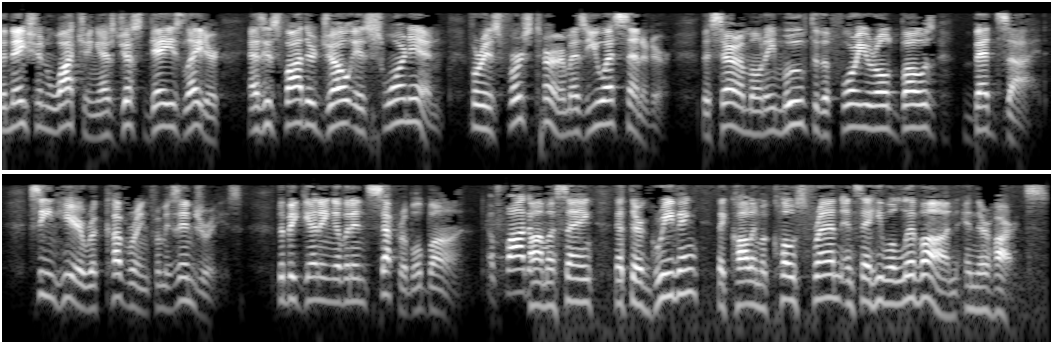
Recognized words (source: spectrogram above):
The nation watching as just days later, as his father Joe is sworn in for his first term as U.S. Senator. The ceremony moved to the four-year-old Beau's bedside, seen here recovering from his injuries. The beginning of an inseparable bond. A father Obama saying that they're grieving, they call him a close friend, and say he will live on in their hearts.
